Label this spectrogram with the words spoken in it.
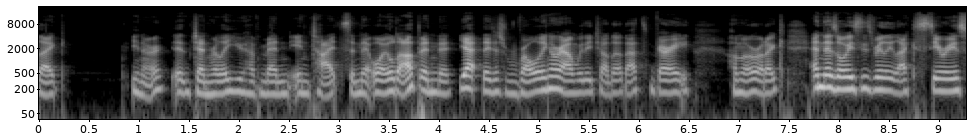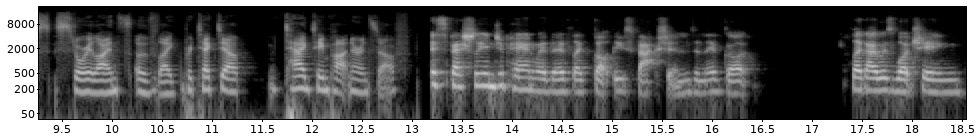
Like, you know, generally you have men in tights and they're oiled up and they're, yeah, they're just rolling around with each other. That's very homoerotic. And there's always these really like serious storylines of like protect our tag team partner and stuff. Especially in Japan where they've like got these factions and they've got like I was watching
